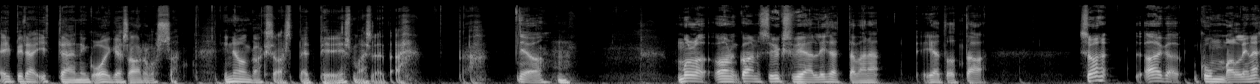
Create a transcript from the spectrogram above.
ei pidä itseään niinku oikeassa arvossa. Niin ne on kaksi sellaista pet peeves. Mä silleen, että äh, äh. Joo. Mulla on kans yksi vielä lisättävänä ja tota, se on aika kummallinen,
